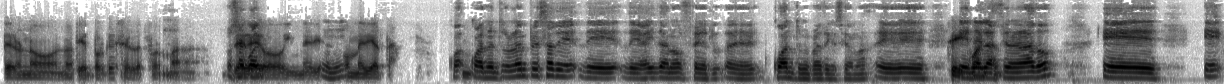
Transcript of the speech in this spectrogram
pero no, no tiene por qué ser de forma breve o, inmediata. Cuando entró la empresa de, de, de Aidan Offer, eh, ¿cuánto me parece que se llama? Eh, en el accionariado, eh, eh,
